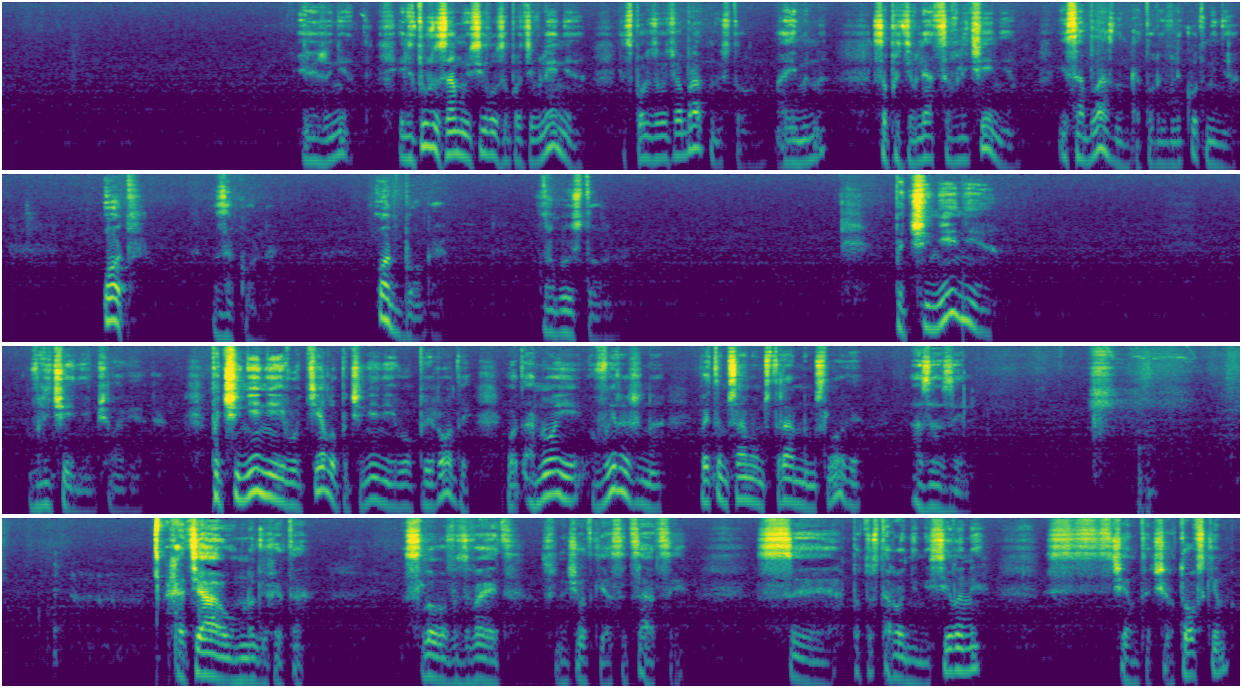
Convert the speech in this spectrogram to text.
Или же нет? Или ту же самую силу сопротивления использовать в обратную сторону, а именно – сопротивляться влечениям и соблазнам, которые влекут меня от закона, от Бога в другую сторону. Подчинение влечением человека, подчинение его телу, подчинение его природы, вот оно и выражено в этом самом странном слове Азазель. Хотя у многих это слово вызывает совершенно четкие ассоциации с потусторонними силами, с чем-то чертовским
